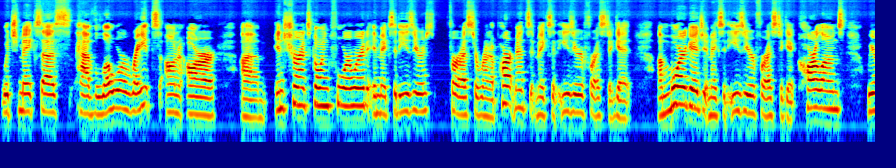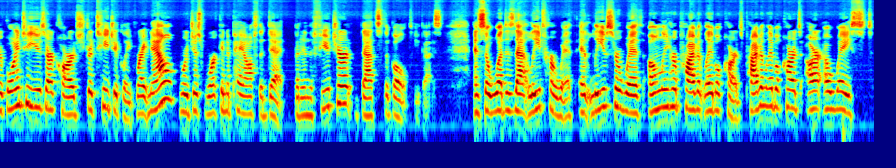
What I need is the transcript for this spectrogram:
which makes us have lower rates on our um, insurance going forward it makes it easier for us to rent apartments. It makes it easier for us to get a mortgage. It makes it easier for us to get car loans. We are going to use our cards strategically. Right now, we're just working to pay off the debt. But in the future, that's the goal, you guys. And so, what does that leave her with? It leaves her with only her private label cards. Private label cards are a waste.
